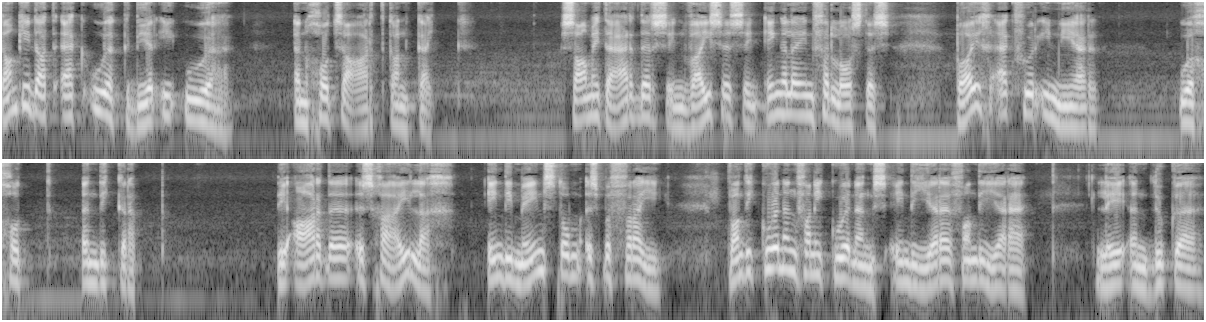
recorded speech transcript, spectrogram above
Dankie dat ek ook deur u oë in God se hart kan kyk. Saam met herders en wyses en engele en verlosstes buig ek voor u neer, o God in die krib. Die aarde is geheilig en die mensdom is bevry, want die koning van die konings en die Here van die Here lê in doeke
